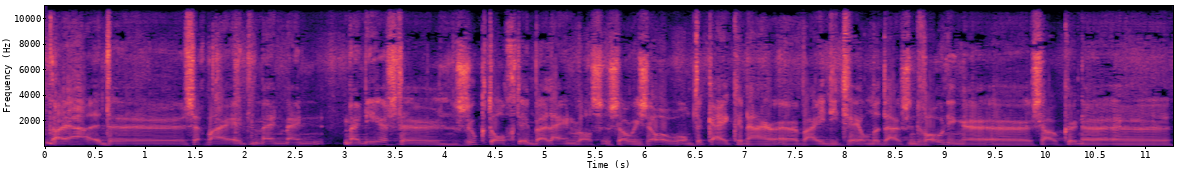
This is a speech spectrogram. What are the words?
Nou ja, de, zeg maar, mijn, mijn, mijn eerste zoektocht in Berlijn was sowieso om te kijken naar uh, waar je die 200.000 woningen uh, zou kunnen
